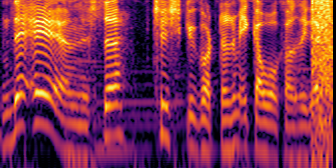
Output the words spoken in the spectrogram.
Det eneste tyske kortet som ikke er walkout-sikkert,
